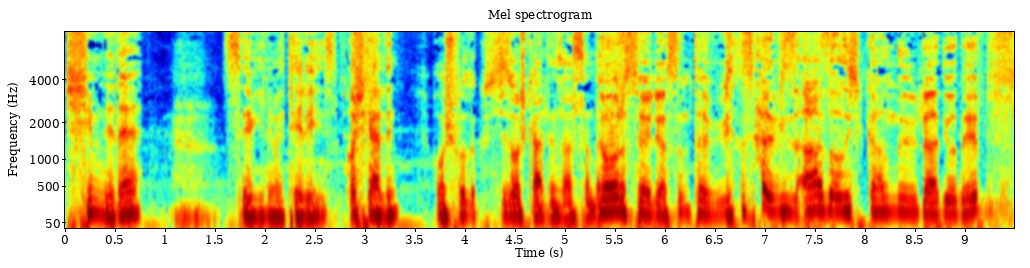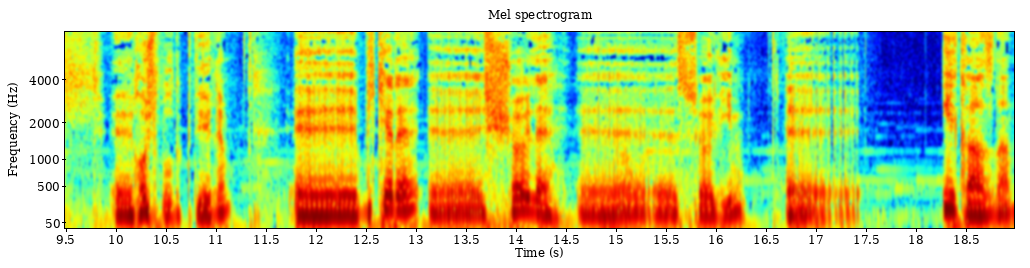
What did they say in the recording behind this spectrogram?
Şimdi de sevgili Mete'leyiz. Hoş geldin. Hoş bulduk. Siz hoş geldiniz aslında. Doğru söylüyorsun tabii. Biz, biz ağız alışkanlığı radyoda hep e, hoş bulduk diyelim. E, bir kere e, şöyle e, söyleyeyim. E, ilk ağızdan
